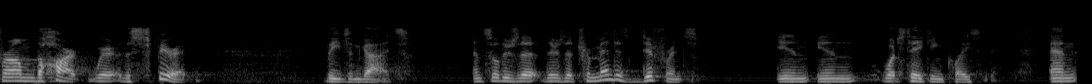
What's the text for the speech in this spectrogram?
from the heart, where the Spirit leads and guides. And so there's a, there's a tremendous difference in, in what's taking place here. And,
